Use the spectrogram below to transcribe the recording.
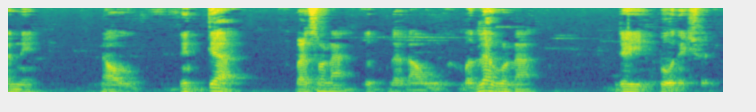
ಬನ್ನಿ, ನಾವು ನಿತ್ಯ ಬಳಸೋಣ ನಾವು ಬದಲಾಗೋಣ. ಜೈ ಭುವನೇಶ್ವರಿ.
